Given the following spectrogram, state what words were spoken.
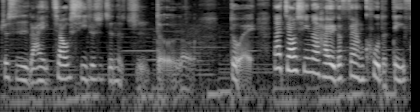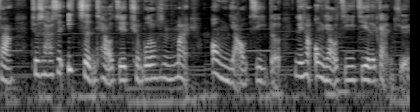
就是来礁溪就是真的值得了。对，那礁溪呢，还有一个非常酷的地方，就是它是一整条街全部都是卖瓮窑鸡的，有点像瓮窑鸡街的感觉。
